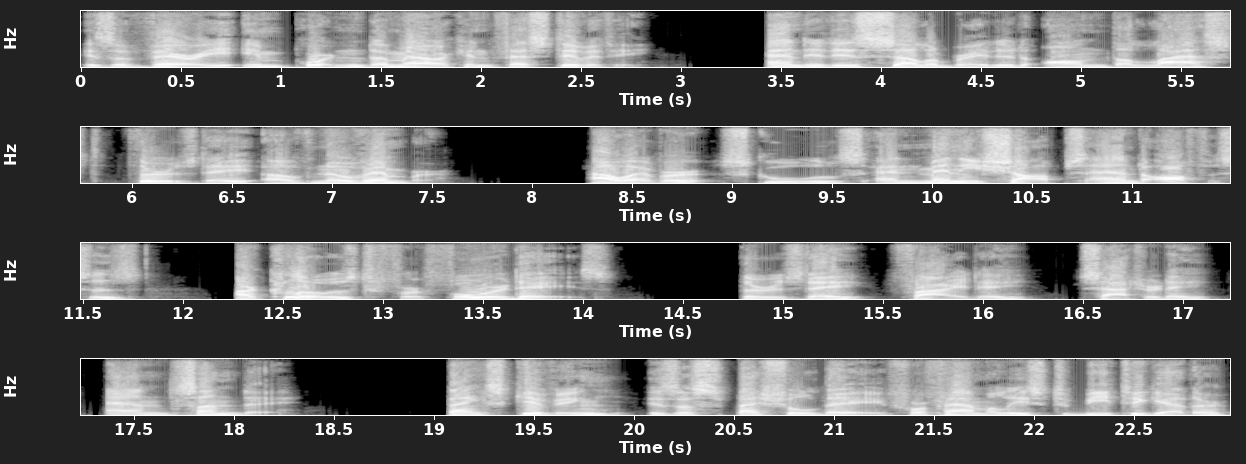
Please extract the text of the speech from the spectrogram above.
is a very important American festivity and it is celebrated on the last Thursday of November. However, schools and many shops and offices are closed for four days, Thursday, Friday, Saturday, and Sunday. Thanksgiving is a special day for families to be together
